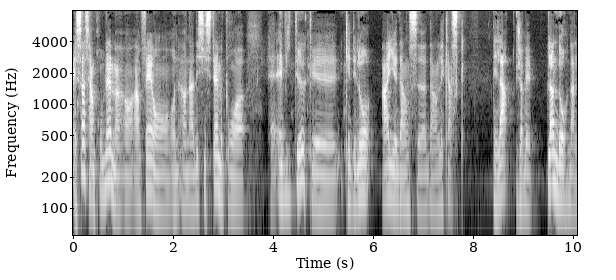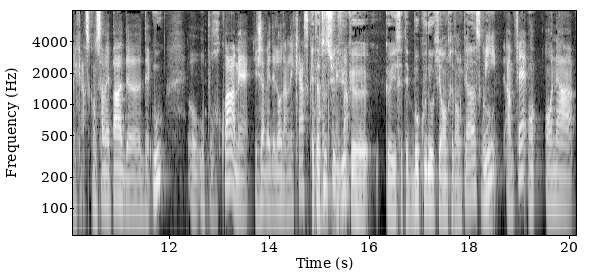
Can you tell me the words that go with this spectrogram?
et, ça, c'est un problème. En, en fait, on, a des systèmes pour euh, éviter que, que de l'eau aille dans, dans les casques. Et là, j'avais plein d'eau dans les casques. On ne savait pas de, de où ou, ou, pourquoi, mais j'avais de l'eau dans les casques. Et tu as tout de suite vu que, que c'était beaucoup d'eau qui rentrait dans le casque Oui, ou... en fait, on n'a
